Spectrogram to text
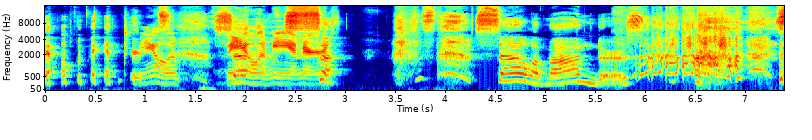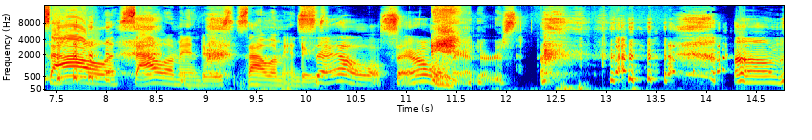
salamanders. Salam- salamanders. sa- salamanders. Sal salamanders. Salamanders. Sal salamanders. um.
